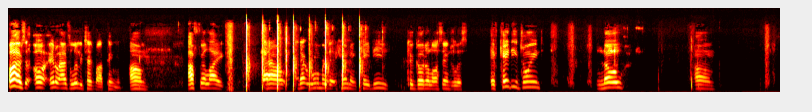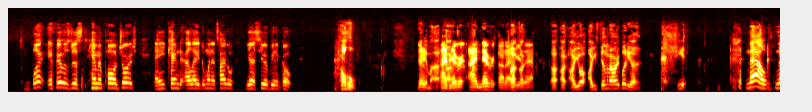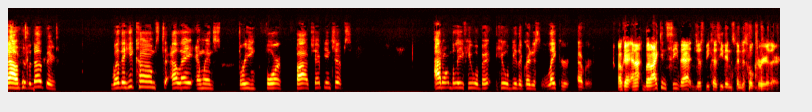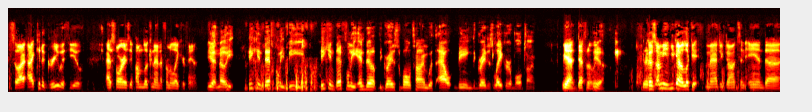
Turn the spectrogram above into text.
Oh, abso- oh, it'll absolutely change my opinion. Um, I feel like now that rumor that him and KD could go to Los Angeles. If KD joined, no. Um, but if it was just him and Paul George, and he came to LA to win a title, yes, he would be the goat. Oh, damn! I, I never, I never thought I'd Uh, hear that. Are, are, are you are you feeling all right, buddy? Uh, shit. Now, now here's another thing. Whether he comes to LA and wins three, four, five championships, I don't believe he will be he will be the greatest Laker ever. Okay, and I, but I can see that just because he didn't spend his whole career there. So I, I could agree with you as far as if I'm looking at it from a Laker fan. Yeah, no, he he can definitely be. He can definitely end up the greatest of all time without being the greatest Laker of all time. Yeah, definitely. Yeah. Because I mean, you got to look at Magic Johnson and uh,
